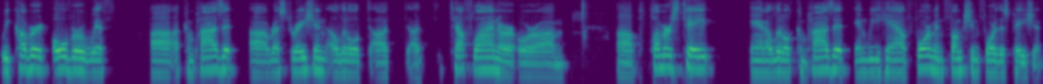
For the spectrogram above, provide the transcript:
We cover it over with uh, a composite uh, restoration, a little uh, uh, Teflon or, or um, plumber's tape and a little composite, and we have form and function for this patient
